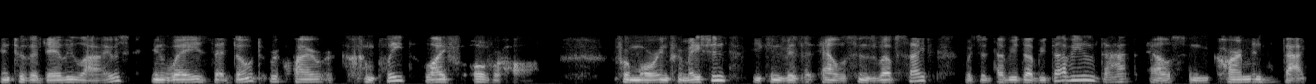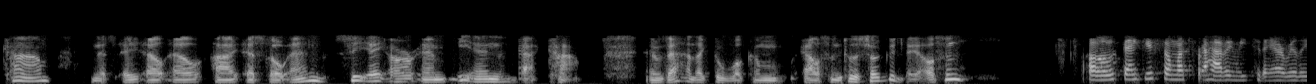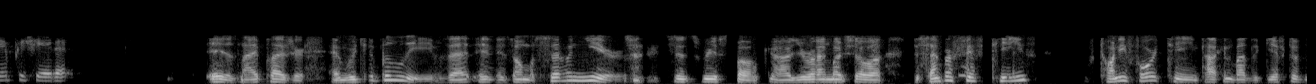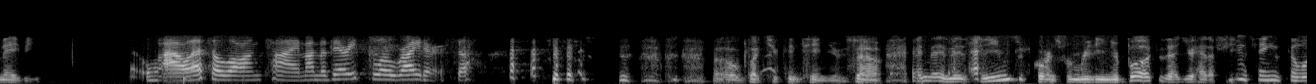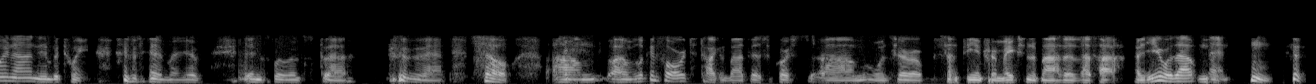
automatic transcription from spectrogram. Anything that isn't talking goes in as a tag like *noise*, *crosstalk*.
into their daily lives in ways that don't require a complete life overhaul. For more information, you can visit Allison's website, which is www.allisoncarmen.com, and that's A-L-L-I-S-O-N-C-A-R-M-E-N dot com. And with that, I'd like to welcome Allison to the show. Good day, Allison. Oh, thank you so much for having me today. I really appreciate it. It is my pleasure. And would you believe that it is almost seven years *laughs* since we spoke? Uh, you were on my show uh, December 15th, 2014, talking about the gift of maybe. Wow, that's a long time. I'm a very slow writer, so. *laughs* oh, but you continue. So, and, and it seems, of course, from reading your book, that you had a few things going on in between *laughs* that may have influenced uh, *clears throat* that. So um, *laughs* I'm looking forward to talking about this. Of course, um, when Sarah sent the information about it, I thought, a year without men. Hmm. *laughs*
